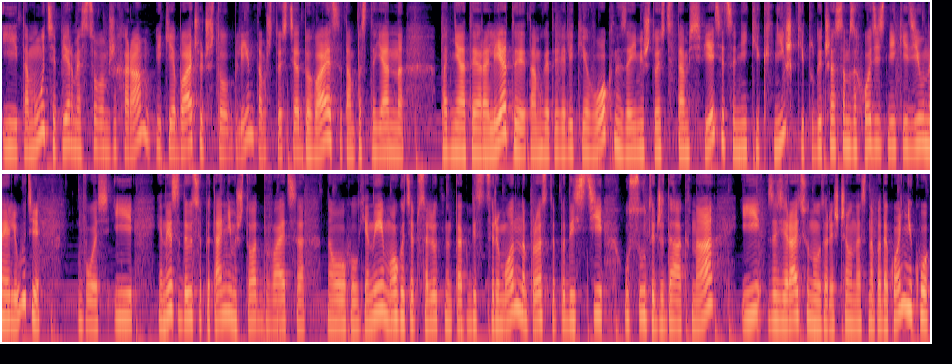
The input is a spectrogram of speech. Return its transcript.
і таму цяпер мясцовым жыхарам якія бачаць што блин там штосьці адбываецца там пастаянна паднятыя ралеты там гэты вялікія вокны за імі штосьці там свеціцца нейкія кніжкі туды часам заходзяць нейкія дзіўныя людзі Вось. І яны задаюцца пытаннямі што адбываецца наогул. Яны могуць абсалютна так бесцырымонна просто падысці у сутыч да акна і зазіраць унутр яшчэ ў нас на падаконніку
